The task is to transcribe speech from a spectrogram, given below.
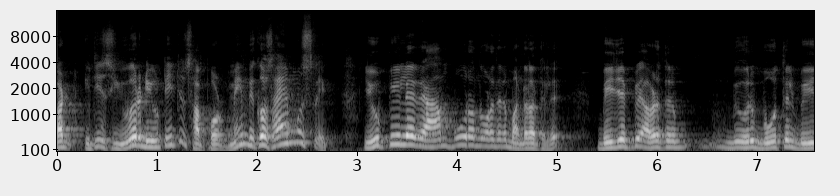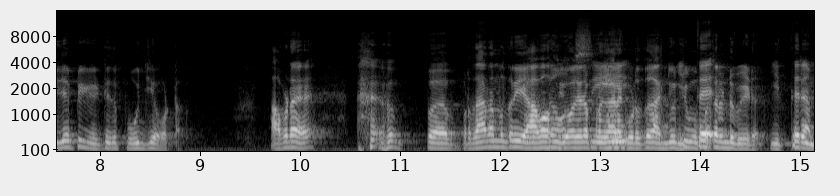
but it is your duty to support me because I'm Muslim U പിയിലെ രാംപൂർ എന്ന് പറഞ്ഞൊരു മണ്ഡലത്തിൽ ബി ജെ പി അവിടുത്തെ ഒരു ബൂത്തിൽ ബി ജെ പി കിട്ടിയത് പൂജ്യ വോട്ട്. അവിടെ പ്രധാനമന്ത്രി ആവാസ് യോജന പ്രകാരം കൊടുത്ത് അഞ്ഞൂറ്റി മുപ്പത്തിരണ്ട് വീട്. ഇത്തരം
